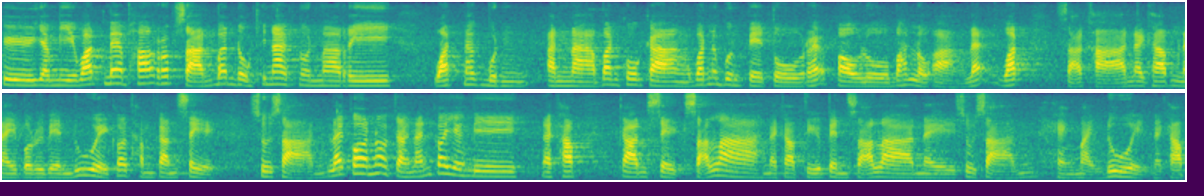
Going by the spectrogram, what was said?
คือยังมีวัดแม่พระรับสารบ้านดงที่นาคนนมารี วัดนักบุญอันนาบ้านโคกลาง วัดนักบุญเปโตรและเปาโลบ้านเหล่าอ่าง และวัดสาขานะครับในบริเวณด้วยก็ทำการเสกสุสานและก็นอกจากนั้นก็ยังมีนะครับการเสกศาลานะครับถือเป็นศาลาในสุสานแห่งใหม่ด้วยนะครับ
